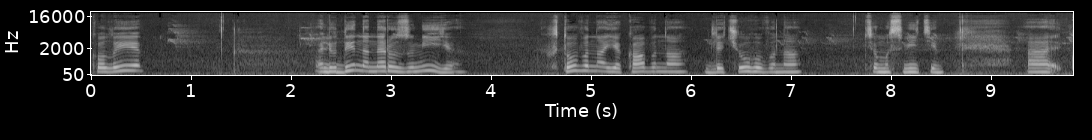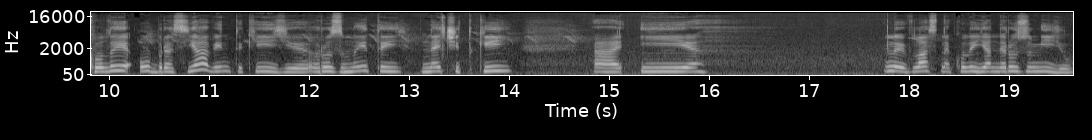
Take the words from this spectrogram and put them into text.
коли людина не розуміє, хто вона, яка вона, для чого вона в цьому світі. Коли образ я, він такий розмитий, нечіткий. І Ну і власне, коли я не розумію,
